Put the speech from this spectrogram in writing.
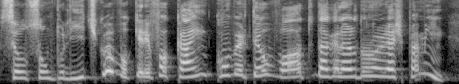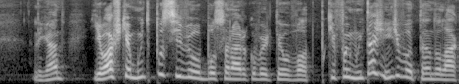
se eu sou um político, eu vou querer focar em converter o voto da galera do Nordeste pra mim, tá ligado? E eu acho que é muito possível o Bolsonaro converter o voto, porque foi muita gente votando lá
